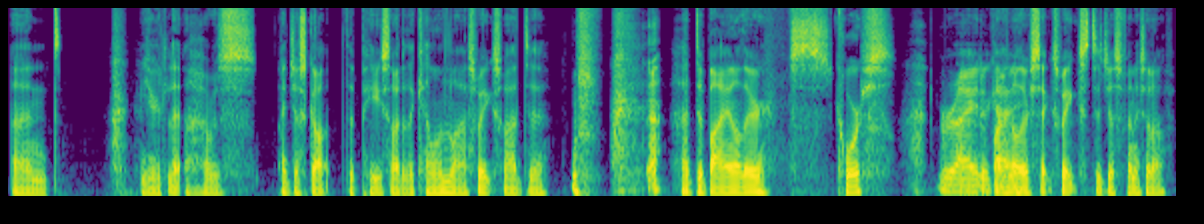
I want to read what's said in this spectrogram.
and you're. li- I was. I just got the piece out of the kiln last week, so I had to had to buy another course. Right. uh, Okay. Buy another six weeks to just finish it off.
